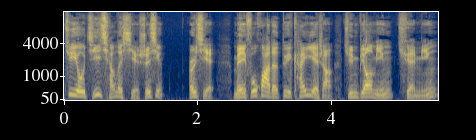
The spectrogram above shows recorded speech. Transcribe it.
具有极强的写实性。而且每幅画的对开页上均标明犬名，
